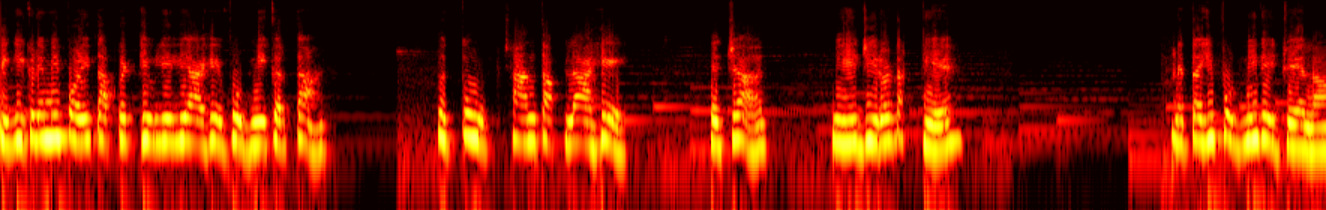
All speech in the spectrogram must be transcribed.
एकीकडे मी पळी तापत ठेवलेली आहे फोडणी करता तर तूप छान तापला आहे. त्याच्यात मी हे जिरं टाकतेय. आणि आता ही फोडणी द्यायची याला.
